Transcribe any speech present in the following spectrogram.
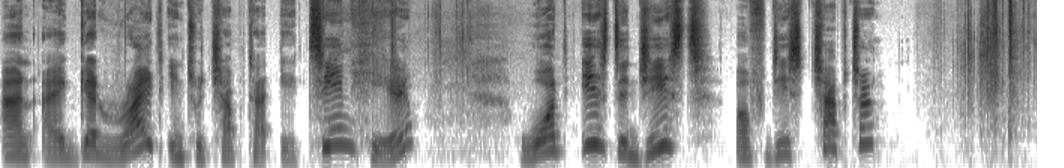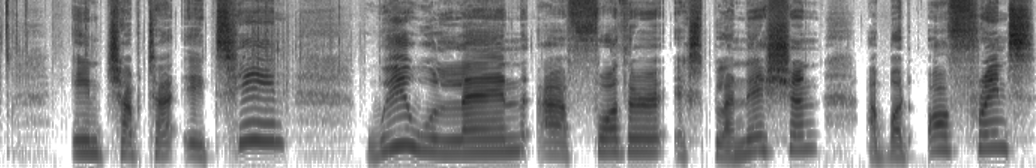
and I get right into chapter 18 here. What is the gist of this chapter? In chapter 18, we will learn a further explanation about offerings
